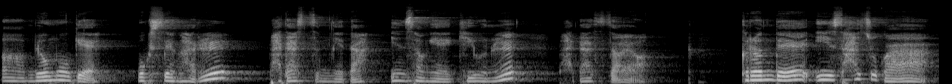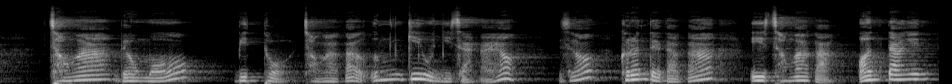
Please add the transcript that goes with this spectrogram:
어, 묘목의 목생화를 받았습니다. 인성의 기운을 받았어요. 그런데 이 사주가 정화, 묘모, 미토, 정화가 음기운이잖아요. 그래서 그런데다가 이 정화가 언땅인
